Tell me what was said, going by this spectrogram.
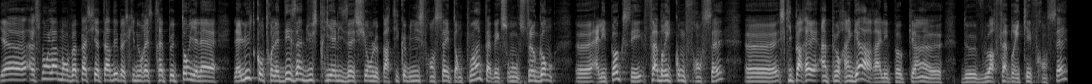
Il y a, à ce moment-là, mais on ne va pas s'y attarder parce qu'il nous reste très peu de temps, il y a la, lutte contre la désindustrialisation. Le Parti communiste français est en pointe avec son slogan euh, à l'époque, c'est Fabriquons français, euh, ce qui paraît un peu ringard à l'époque hein, euh, de vouloir fabriquer français.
